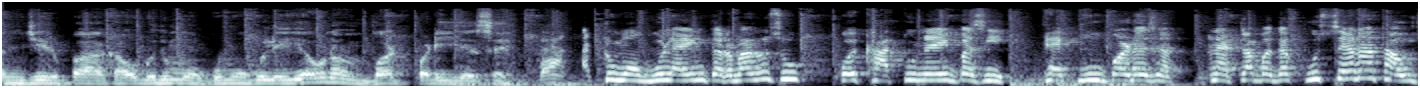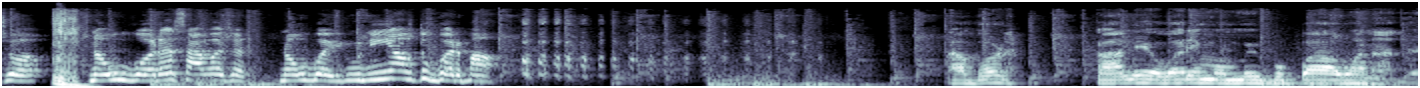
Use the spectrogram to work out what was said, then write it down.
અંજીર પાક આવું બધું મોઘું મોઘું લઈ આવું ને વટ પડી જશે. આટલું મોંઘું લાઈન કરવાનું શું? કોઈ ખાતું નહીં પછી ફેંકવું પડે છે. અને આટલા બધા ખુશ છે ને થાવ છો? નવું વર્ષ આવે છે. નવું બૈરું નહીં આવતું ઘરમાં. હા પણ કાલે સવારે મમ્મી પપ્પા આવવાના છે.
